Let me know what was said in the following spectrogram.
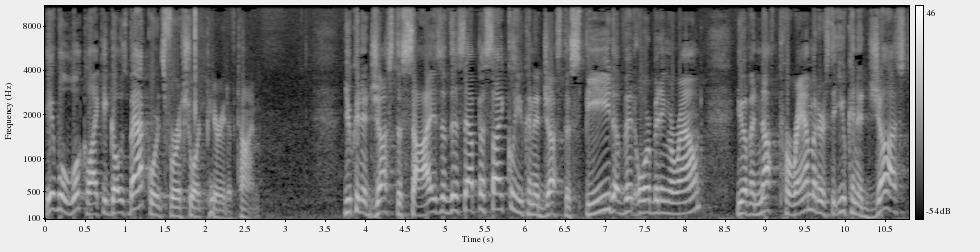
it will look like it goes backwards for a short period of time. You can adjust the size of this epicycle, you can adjust the speed of it orbiting around. You have enough parameters that you can adjust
